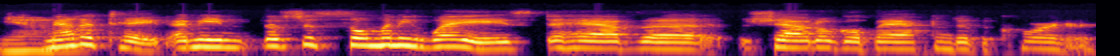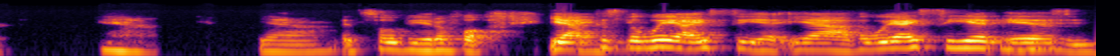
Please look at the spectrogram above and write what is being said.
Yeah. Meditate. I mean, there's just so many ways to have the shadow go back into the corner. Yeah. Yeah, it's so beautiful. Yeah, because the way I see it, yeah, the way I see it mm-hmm. is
